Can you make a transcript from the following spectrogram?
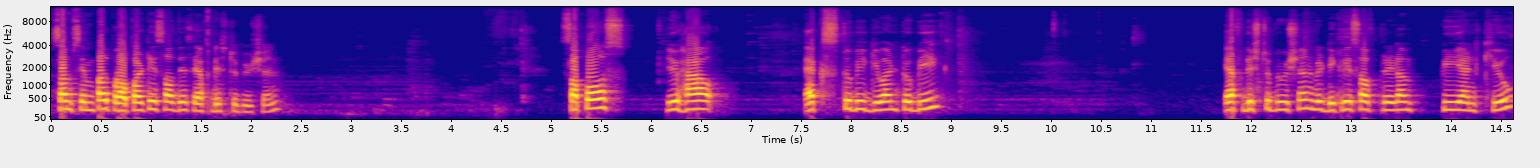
some simple properties of this f distribution. Suppose you have x to be given to be f distribution with degrees of freedom p and q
